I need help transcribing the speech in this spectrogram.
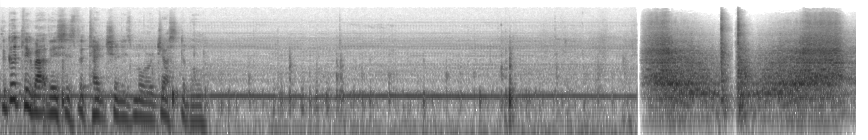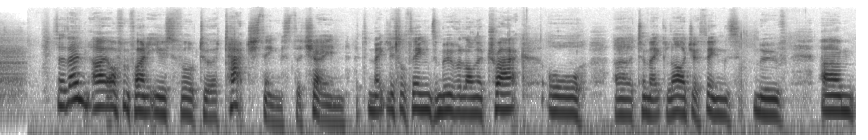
The good thing about this is the tension is more adjustable. So then I often find it useful to attach things to chain, to make little things move along a track or uh, to make larger things move. Um,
